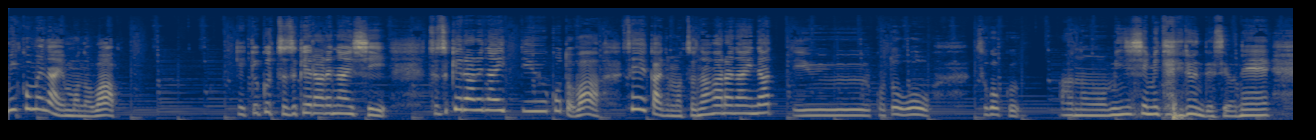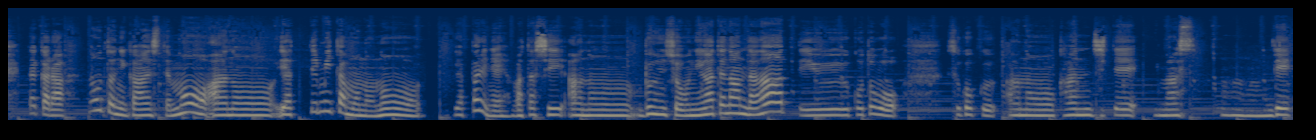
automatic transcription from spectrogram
み込めないものは結局続けられないし続けられないっていうことは成果にもつながらないなっていうことをすごくあの身に染みているんですよねだからノートに関してもあのやってみたもののやっぱりね私あの文章苦手なんだなっていうことをすごくあの感じています。うん、で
